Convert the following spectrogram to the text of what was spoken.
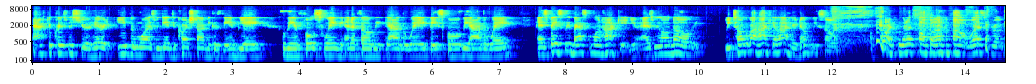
after Christmas, you'll hear it even more as we get into crunch time because the NBA will be in full swing, the NFL will be out of the way, baseball will be out of the way, and it's basically basketball and hockey. And you, as we all know, we talk about hockey a lot here, don't we? So of course we're going to talk a lot about Westbrook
